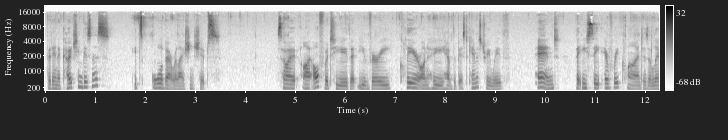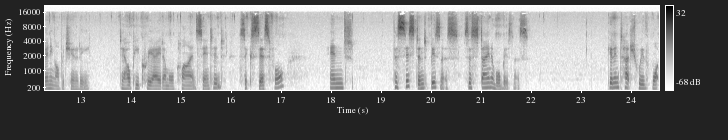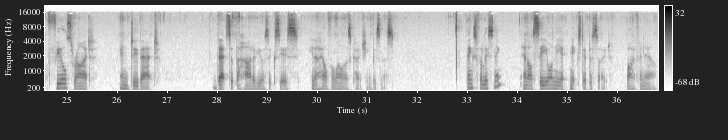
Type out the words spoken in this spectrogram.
But in a coaching business, it's all about relationships. So I, I, offer to you that you're very clear on who you have the best chemistry with and that you see every client as a learning opportunity to help you create a more client centered, successful, and persistent business, sustainable business. Get in touch with what feels right and do that. That's at the heart of your success in a health and wellness coaching business. Thanks for listening. And I'll see you on the next episode. Bye for now.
